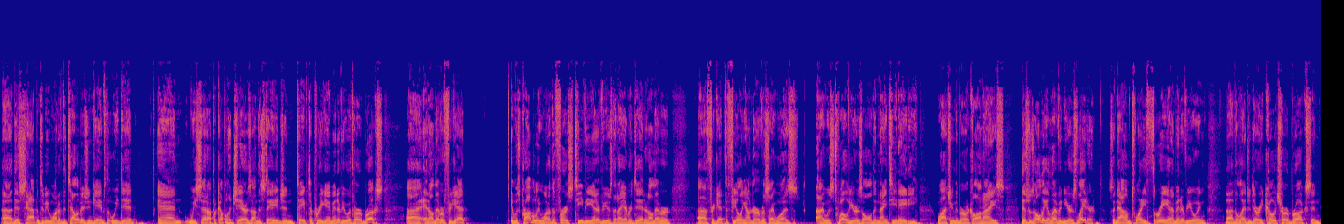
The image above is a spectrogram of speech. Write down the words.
uh, this happened to be one of the television games that we did and we set up a couple of chairs on the stage and taped a pregame interview with Herb Brooks. Uh, and I'll never forget, it was probably one of the first TV interviews that I ever did, and I'll never uh, forget the feeling how nervous I was. I was 12 years old in 1980 watching the Miracle on Ice. This was only 11 years later. So now I'm 23 and I'm interviewing uh, the legendary coach, Herb Brooks, and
